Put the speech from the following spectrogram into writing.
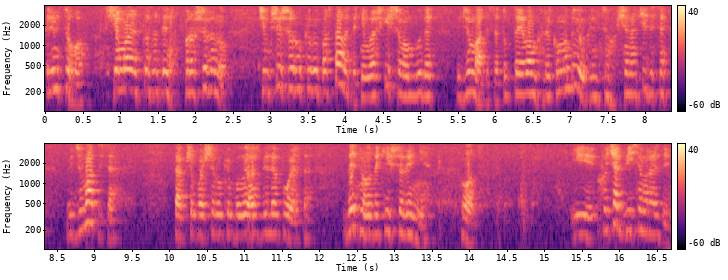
Крім цього, ще маю сказати про ширину. Чим ширше руки ви поставите, тим важкіше вам буде віджиматися. Тобто я вам рекомендую, крім цього, ще навчитися віджиматися, так, щоб ваші руки були аж біля пояса, десь на такій ширині. От. І хоча б 8 разів.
